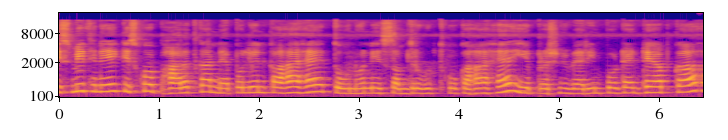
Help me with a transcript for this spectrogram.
स्मिथ ने किसको भारत का नेपोलियन कहा है? तो उन्होंने समुद्रगुप्त को कहा है। ये प्रश्न वेरी इंपॉर्टेंट है आपका।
